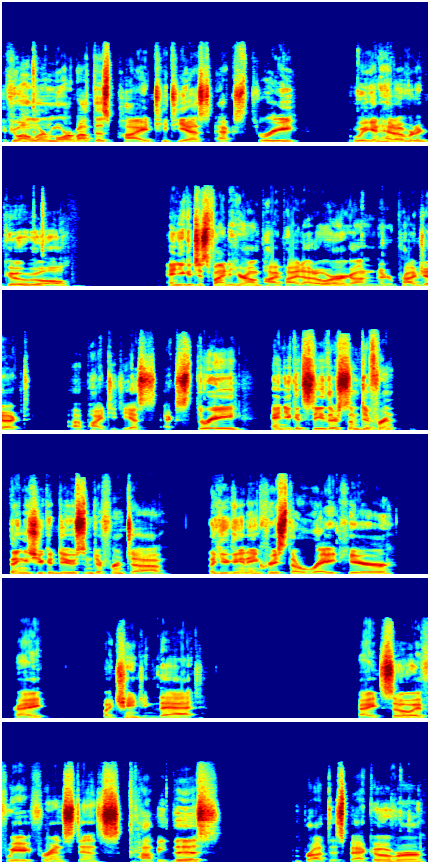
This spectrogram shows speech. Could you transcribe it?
if you want to learn more about this PyTTSX3, we can head over to Google and you can just find it here on PyPI.org on under project, uh, PyTTSX3. And you can see there's some different things you could do, some different, uh, like you can increase the rate here, right? By changing that, right? So if we, for instance, copied this and brought this back over.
